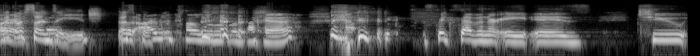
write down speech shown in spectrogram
All like our son's so age. That's what I would perfect. tell little Rebecca six, seven, or eight is to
